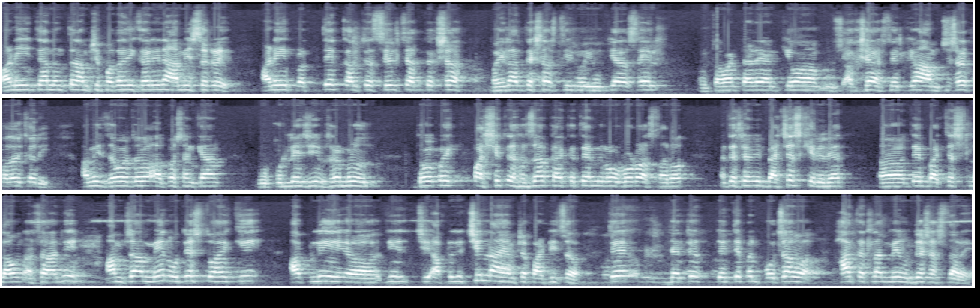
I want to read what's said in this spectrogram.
आणि त्यानंतर आमचे पदाधिकारी ना आम्ही सगळे आणि प्रत्येक आमच्या सेलचे अध्यक्ष महिला अध्यक्ष असतील युती असेल चव्हाण ताडे आणि किंवा अक्षय असतील किंवा आमचे सगळे पदाधिकारी आम्ही जवळजवळ अल्पसंख्याक कुठले जे सगळे मिळून जवळपास एक पाचशे ते हजार कार्यकर्ते आम्ही रोड रोडवर असणार आहोत. आणि त्यासाठी आम्ही बॅचेस केलेले आहेत. ते बॅचेस लावून असं आणि आमचा मेन उद्देश तो आहे की आपली जी आपलं जे चिन्ह आहे आमच्या पार्टीचं ते जनते जनतेपर्यंत पोचावं हा त्यातला मेन उद्देश असणार आहे.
